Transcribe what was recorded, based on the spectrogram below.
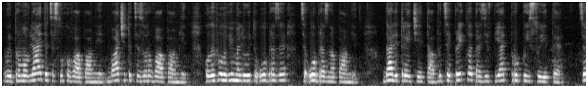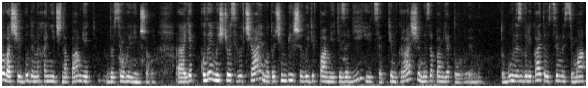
Ви промовляєте це слухова пам'ять, бачите це зорова пам'ять. Коли в голові малюєте образи, це образна пам'ять. Далі третій етап. Ви цей приклад разів 5 прописуєте. Це у вас ще й буде механічна пам'ять до всього іншого. Е, Як коли ми щось вивчаємо, то чим більше видів пам'яті задіюється, тим краще ми запам'ятовуємо. Тому не зволікайте ось цими всіма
